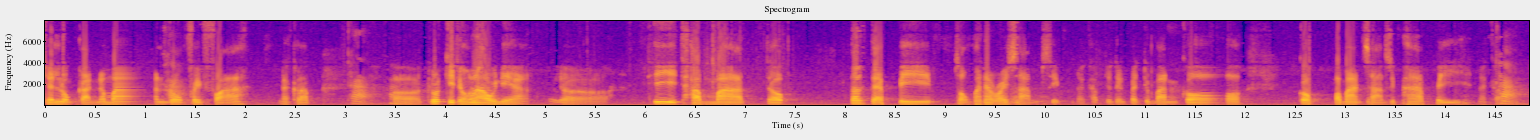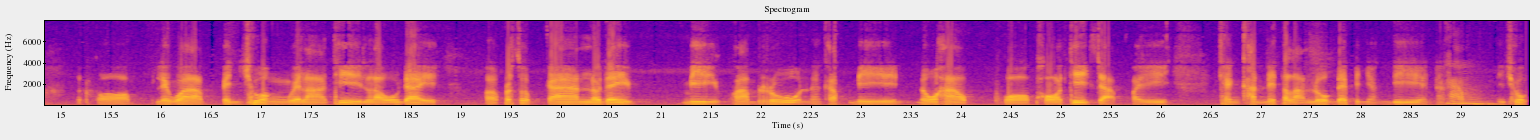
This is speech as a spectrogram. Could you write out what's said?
เช่นโรงกลั่นน้ำมันโรงไฟฟ้านะครับค่ะค่ะเอ่อธุรกิจของเราเนี่ยเอ่อที่ทำมาก็ตั้งแต่ปี 2530 นะครับจนถึงปัจจุบันก็ก็ประมาณ 35 ปีนะครับค่ะแล้วก็เรียกว่าเป็นช่วงเวลาที่เราได้เอ่อประสบการณ์ เราได้มีความรู้นะครับ มีโน้ตฮาวพอพอที่จะไปแข่งขันในตลาดโลกได้เป็นอย่างดีนะครับค่ะในช่วง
